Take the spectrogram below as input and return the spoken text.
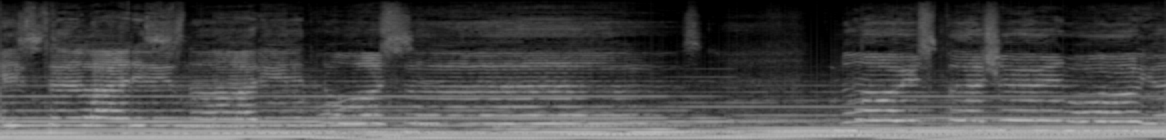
His delight is not in horses, nor his pleasure in warriors'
